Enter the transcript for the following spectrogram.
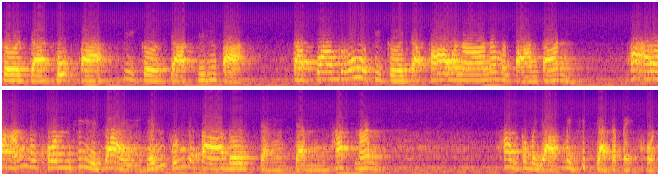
เกิดจากสุตะที่เกิดจากจินตะ กับความรู้ที่เกิดจากภาวนานะมันต่างกันถ้าอรหันต์บุคคลที่ได้เห็นสุญญตาโดยแจ่มแจ่มชัดนั้น ท่านก็ไม่อยากไม่คิดอยากจะเตะคน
